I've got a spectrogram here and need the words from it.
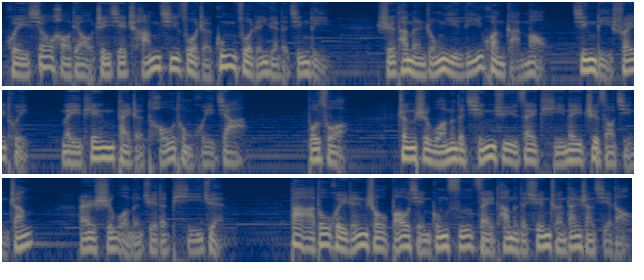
会消耗掉这些长期坐着工作人员的精力，使他们容易罹患感冒、精力衰退，每天带着头痛回家。不错。正是我们的情绪在体内制造紧张，而使我们觉得疲倦。大都会人寿保险公司在他们的宣传单上写道：“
